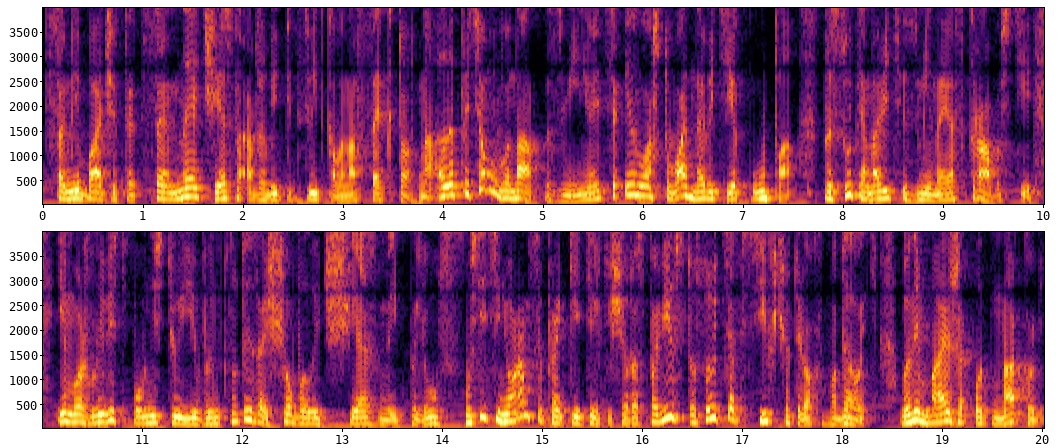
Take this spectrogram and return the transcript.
самі бачите, це не чесна RGB підсвітка, вона секторна, але при цьому вона змінюється і налаштувань навіть є купа. Присутня навіть зміна яскравості і можливість повністю її вимкнути, за що величезний плюс. Усі ці нюанси, про які я тільки що розповів, стосуються всіх чотирьох моделей. Вони майже однакові.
